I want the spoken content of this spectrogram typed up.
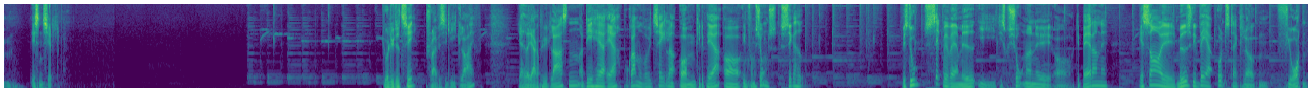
essentielt. Du har lyttet til Privacy League Live. Jeg hedder Jakob Hyt Larsen, og det her er programmet, hvor vi taler om GDPR og informationssikkerhed hvis du selv vil være med i diskussionerne og debatterne, ja, så øh, mødes vi hver onsdag kl. 14.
